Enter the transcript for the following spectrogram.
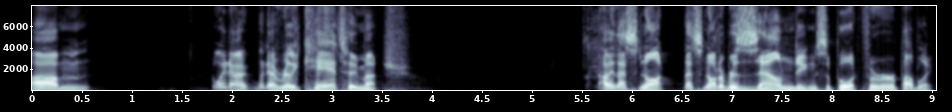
Um, we don't we don't really care too much. I mean, that's not that's not a resounding support for a republic.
